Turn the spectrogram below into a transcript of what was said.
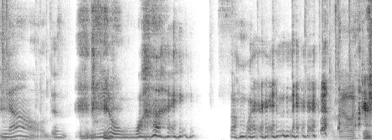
No, you need a Y somewhere in there. Valkyrie.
